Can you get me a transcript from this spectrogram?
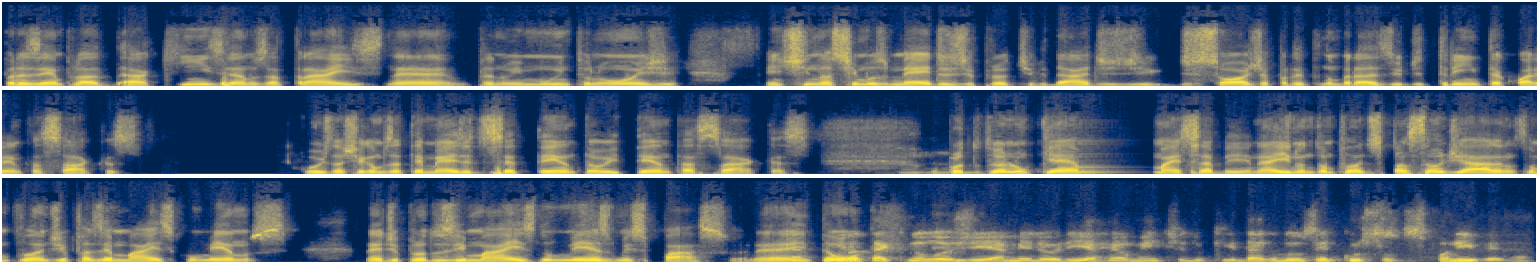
por exemplo, há, há 15 anos atrás, né, para não ir muito longe, a gente, nós tínhamos médias de produtividade de, de soja, por exemplo, no Brasil, de 30, 40 sacas. Hoje nós chegamos a ter média de 70, 80 sacas. Uhum. O produtor não quer mais saber, né? E não estamos falando de expansão de área, nós estamos falando de fazer mais com menos. Né, de produzir mais no mesmo espaço. Né? É então, a tecnologia, a melhoria realmente do que da, dos recursos disponíveis. Né?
